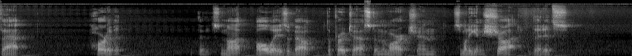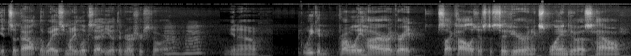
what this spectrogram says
that part of it that it's not always about the protest and the march and somebody getting shot that it's it's about the way somebody looks at you at the grocery store mm-hmm. you know we could probably hire a great psychologist to sit here and explain to us how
